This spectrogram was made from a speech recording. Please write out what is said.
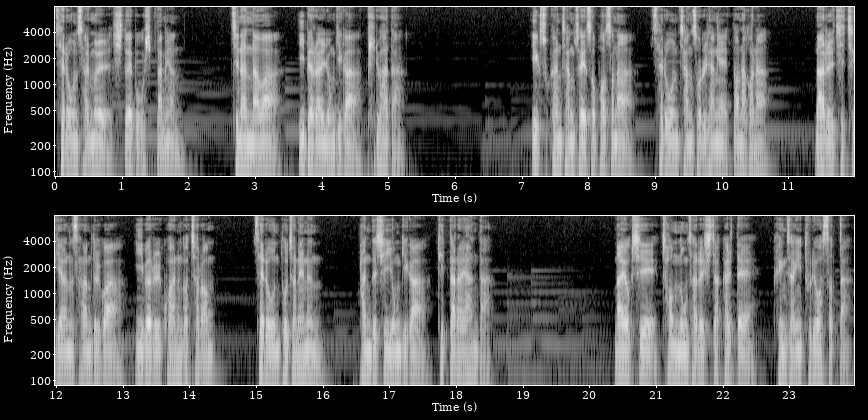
새로운 삶을 시도해보고 싶다면 지난 나와 이별할 용기가 필요하다. 익숙한 장소에서 벗어나 새로운 장소를 향해 떠나거나 나를 지치게 하는 사람들과 이별을 구하는 것처럼 새로운 도전에는 반드시 용기가 뒤따라야 한다. 나 역시 처음 농사를 시작할 때 굉장히 두려웠었다.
